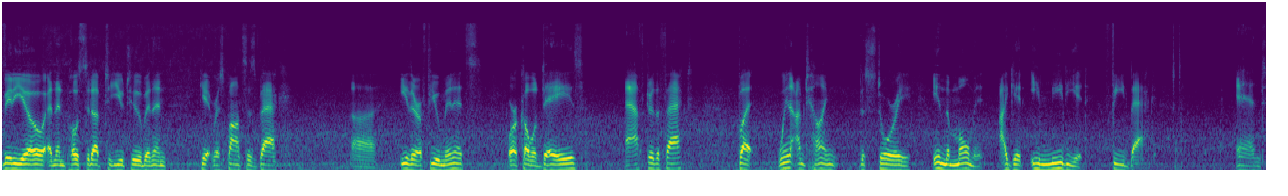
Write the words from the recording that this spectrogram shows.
video and then post it up to YouTube and then get responses back uh, either a few minutes or a couple days after the fact. But when I'm telling the story in the moment, I get immediate feedback. And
